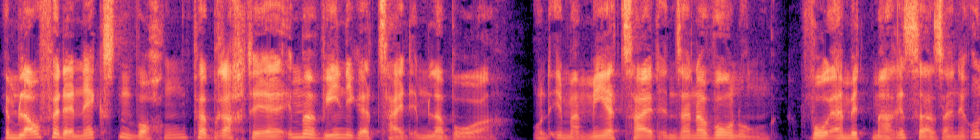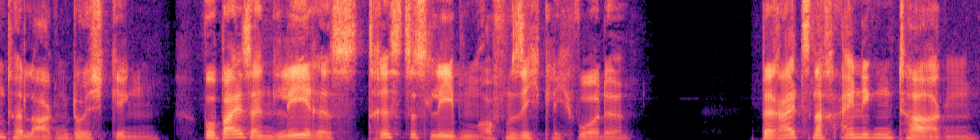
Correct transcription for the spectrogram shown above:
Im Laufe der nächsten Wochen verbrachte er immer weniger Zeit im Labor und immer mehr Zeit in seiner Wohnung, wo er mit Marissa seine Unterlagen durchging, wobei sein leeres, tristes Leben offensichtlich wurde. Bereits nach einigen Tagen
